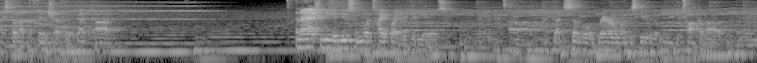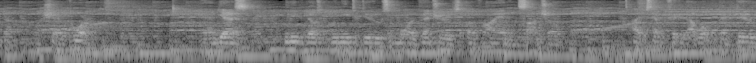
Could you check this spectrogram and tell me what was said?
I still have to finish up with Epcot. And I actually need to do some more typewriter videos. Uh, I've got several rare ones here that we need to talk about and uh, share with the world. And yes, we need to know, we need to do some more adventures of Ryan and Sancho. I just haven't figured out what we're going to do.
